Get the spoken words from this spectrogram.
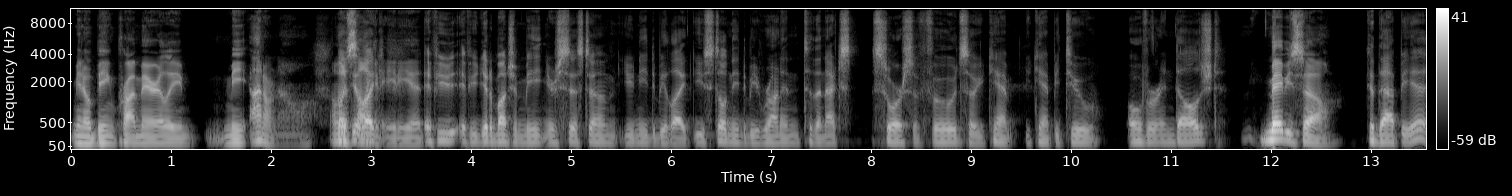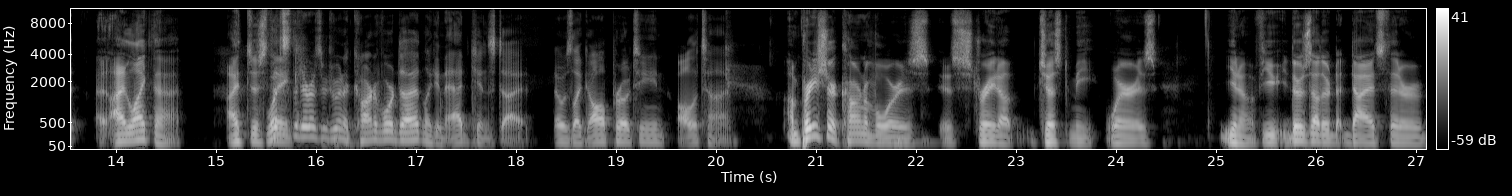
you know being primarily meat? I don't know. I'm Like like, an idiot. if you if you get a bunch of meat in your system, you need to be like you still need to be running to the next source of food, so you can't you can't be too overindulged. Maybe so. Could that be it? I I like that. I just What's think the difference between a carnivore diet and like an Atkins diet that was like all protein all the time? I'm pretty sure carnivore is is straight up just meat. Whereas, you know, if you there's other diets that are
